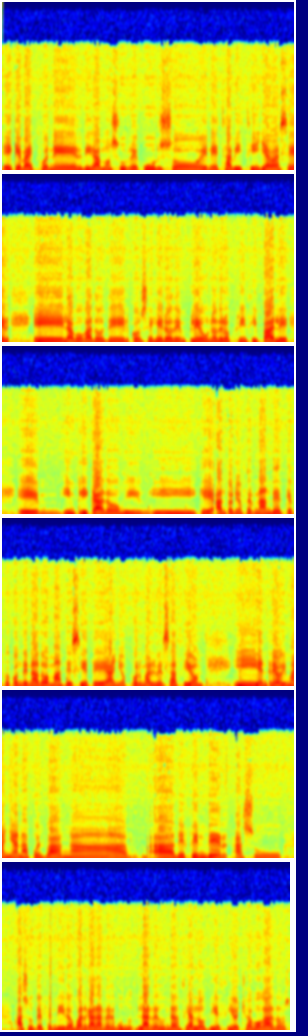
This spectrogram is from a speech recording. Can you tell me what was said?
eh, que va a exponer, digamos, su recurso en esta vistilla va a ser eh, el abogado del consejero de empleo, uno de los principales eh, implicados, y, que Antonio Fernández, que fue condenado a más de siete años por malversación. Y entre hoy y mañana, pues van a defender a su a sus defendidos, valga la redundancia, los 18 abogados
